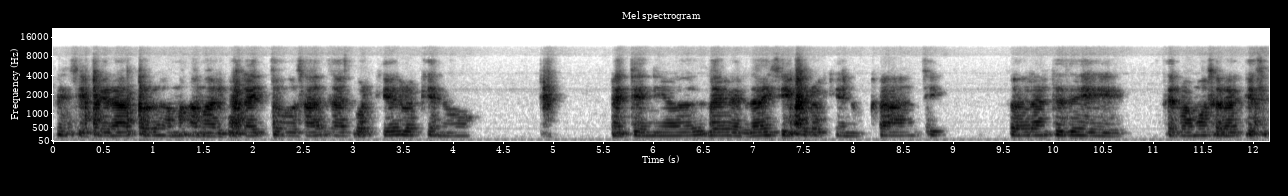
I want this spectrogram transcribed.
Principio era por amargura y todo, ¿sabes, por qué? Lo que no me he tenido de verdad y sí, pero que nunca, sí, todo era antes de ser famoso, ahora que soy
